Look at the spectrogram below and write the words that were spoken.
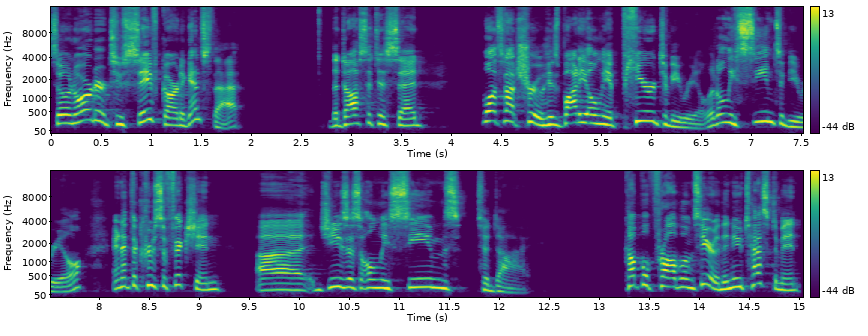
So, in order to safeguard against that, the Docetists said, well, it's not true. His body only appeared to be real, it only seemed to be real. And at the crucifixion, uh, Jesus only seems to die. Couple problems here. The New Testament,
